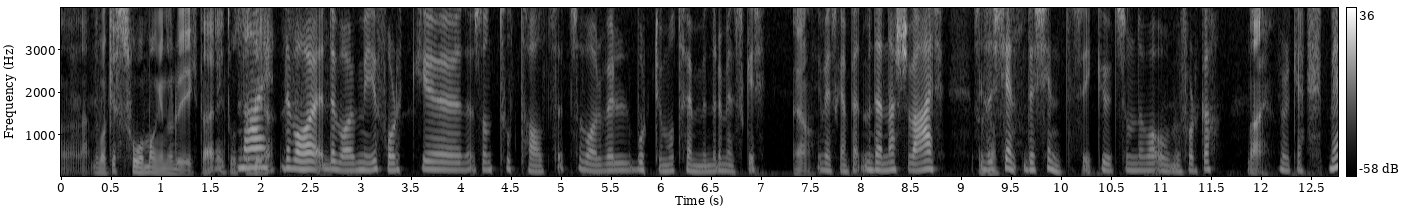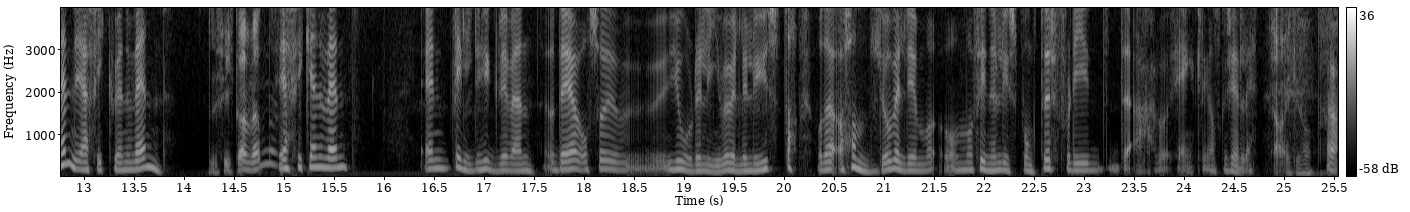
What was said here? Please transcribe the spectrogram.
det var ikke så mange når du gikk der i 2004? Nei, det var, det var mye folk. Sånn totalt sett så var det vel bortimot 500 mennesker Ja. i basecampen. Men den er svær, så det, kjent, det kjentes ikke ut som det var overbefolka. Men jeg fikk jo en venn. Du fikk deg en venn, ja. Jeg fikk en venn. En veldig hyggelig venn. Og det også gjorde livet veldig lyst, da. Og det handler jo veldig om, å- om å finne lyspunkter, fordi det er jo egentlig ganske kjedelig. Ja, ikke sant. Ja.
